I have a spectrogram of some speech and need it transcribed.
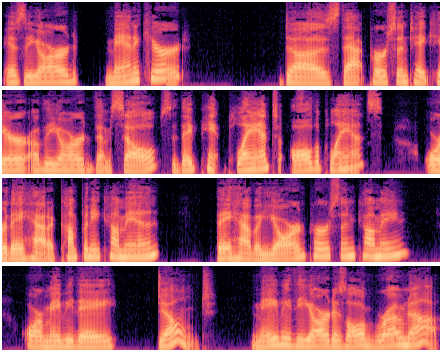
Is the yard manicured? Does that person take care of the yard themselves? Did they plant all the plants or they had a company come in? They have a yard person coming or maybe they don't. Maybe the yard is all grown up.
